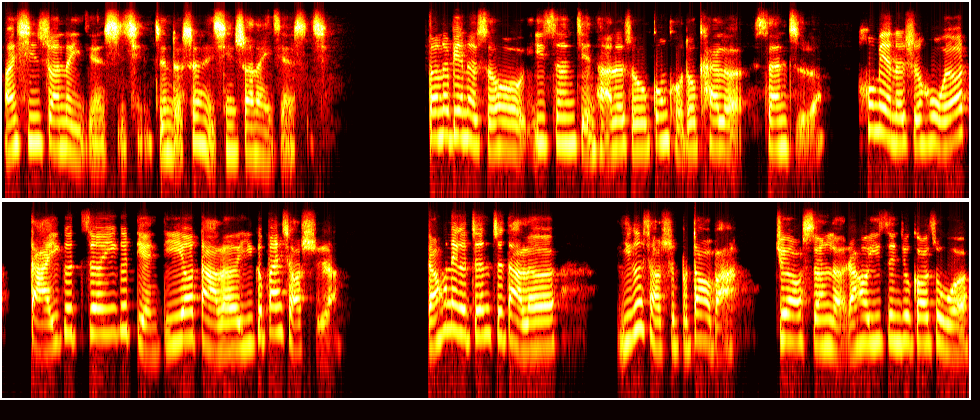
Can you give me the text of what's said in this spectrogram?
蛮心酸的一件事情，真的是很心酸的一件事情。到那边的时候，医生检查的时候，宫口都开了三指了。后面的时候，我要。打一个针，一个点滴要打了一个半小时，然后那个针只打了一个小时不到吧，就要生了。然后医生就告诉我，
